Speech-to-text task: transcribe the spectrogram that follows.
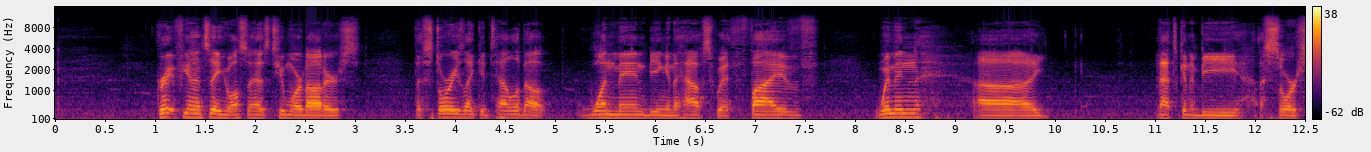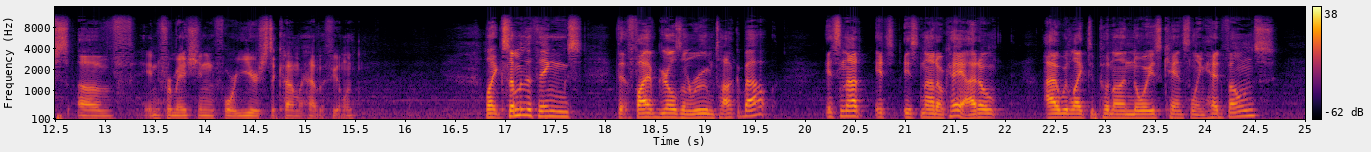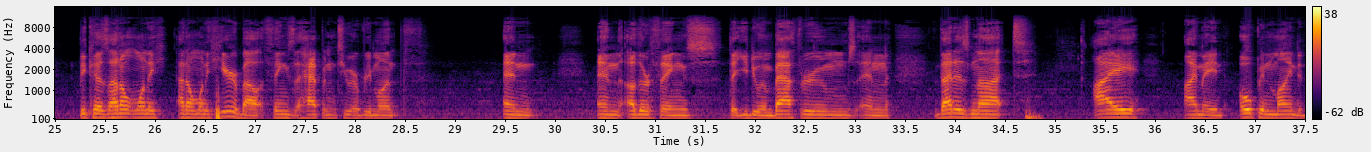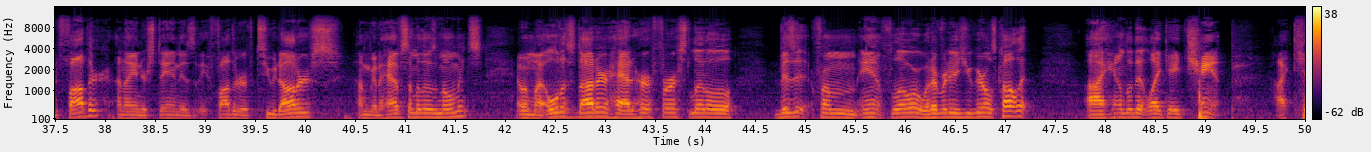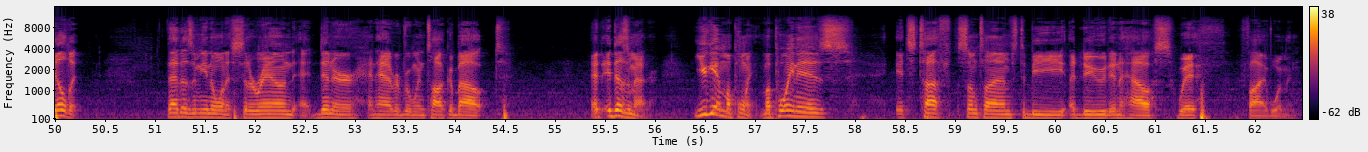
Great fiance who also has two more daughters. The stories I could tell about one man being in the house with five women uh, that's going to be a source of information for years to come, I have a feeling. Like some of the things that Five Girls in a Room talk about, it's not it's it's not okay. I don't I would like to put on noise canceling headphones because I don't want to I don't want to hear about things that happen to you every month and and other things that you do in bathrooms and that is not I I'm an open-minded father and I understand as a father of two daughters, I'm going to have some of those moments. And when my oldest daughter had her first little visit from Aunt Flo or whatever it is you girls call it, I handled it like a champ. I killed it. That doesn't mean I want to sit around at dinner and have everyone talk about it, it doesn't matter. You get my point. My point is it's tough sometimes to be a dude in a house with five women.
